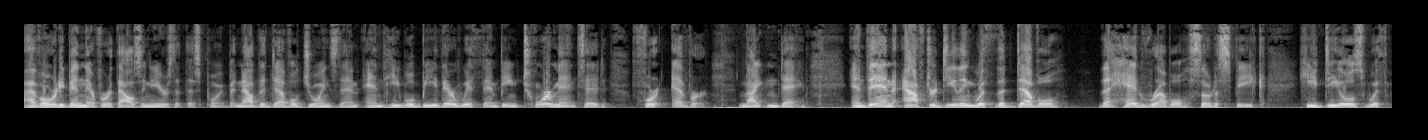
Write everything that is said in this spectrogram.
have already been there for a thousand years at this point. But now the devil joins them, and he will be there with them, being tormented forever, night and day. And then, after dealing with the devil, the head rebel, so to speak, he deals with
